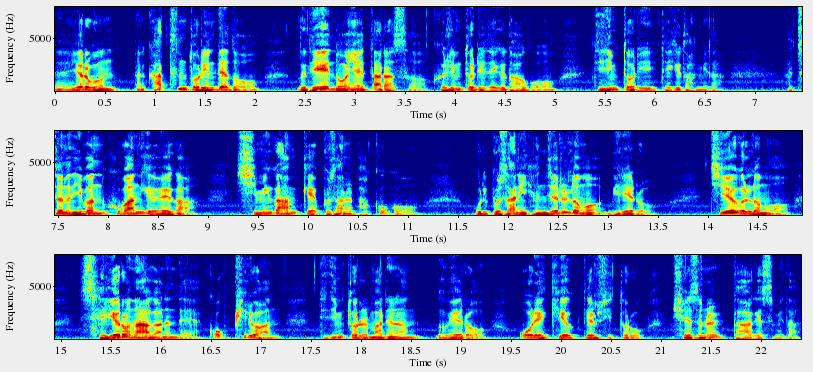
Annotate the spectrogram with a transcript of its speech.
예, 여러분 같은 돌인데도 어디에 놓느냐에 따라서 걸림돌이 되기도 하고 디딤돌이 되기도 합니다. 저는 이번 후반기 의회가 시민과 함께 부산을 바꾸고 우리 부산이 현재를 넘어 미래로 지역을 넘어 세계로 나아가는데 꼭 필요한 디딤돌을 마련한 의회로 오래 기억될 수 있도록 최선을 다하겠습니다.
